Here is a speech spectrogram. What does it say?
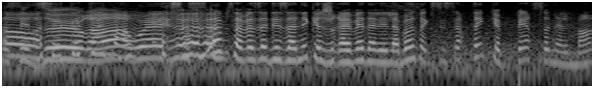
Ça, c'est Ah, dur, tellement- ouais, c'est ça. Ça faisait des années que je rêvais d'aller là-bas. Fait que c'est certain que personnellement,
